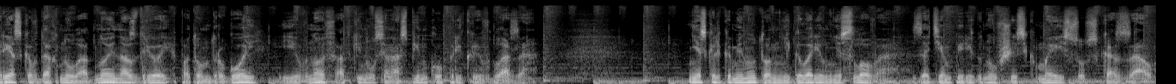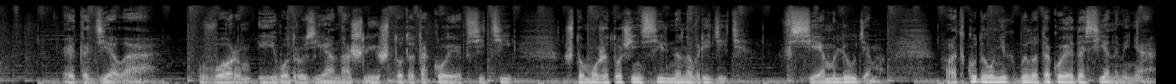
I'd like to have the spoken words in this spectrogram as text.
резко вдохнул одной ноздрёй, потом другой и вновь откинулся на спинку, прикрыв глаза. Несколько минут он не говорил ни слова, затем, перегнувшись к Мейсу, сказал «Это дело. Ворм и его друзья нашли что-то такое в сети, что может очень сильно навредить. Всем людям. Откуда у них было такое досье на меня?»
